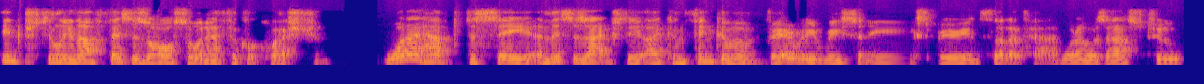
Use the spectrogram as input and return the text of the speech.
Interestingly enough, this is also an ethical question. What I have to say, and this is actually, I can think of a very recent experience that I've had when I was asked to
